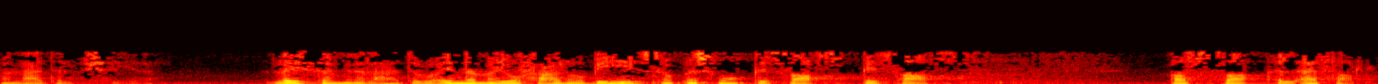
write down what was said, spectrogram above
من العدل بشيء. ليس من العدل وإنما يفعل به اسمه قصاص قصاص قص الأثر.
